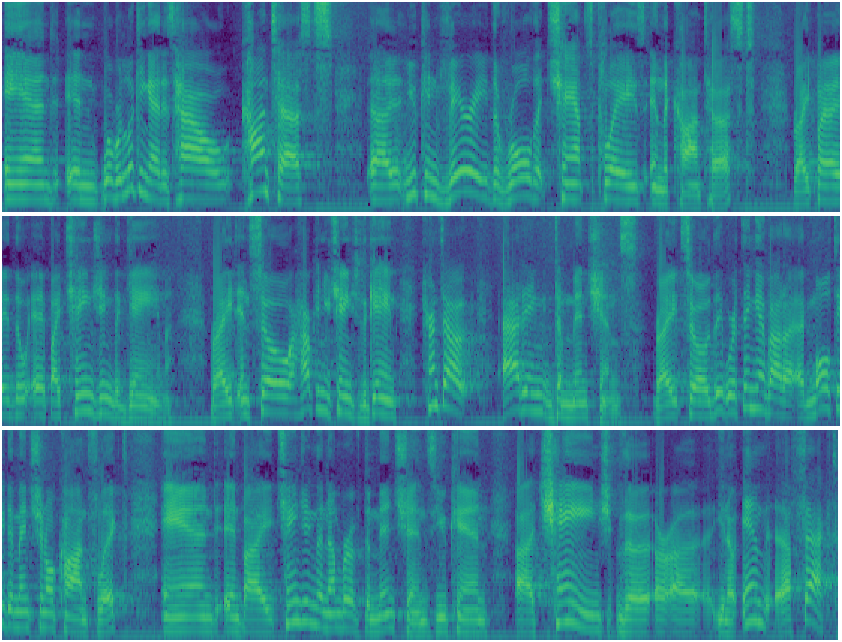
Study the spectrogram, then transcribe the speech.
And, and what we're looking at is how contests uh, you can vary the role that chance plays in the contest, right? By, the, by changing the game, right? And so, how can you change the game? Turns out adding dimensions, right? So we're thinking about a, a multi-dimensional conflict, and, and by changing the number of dimensions, you can uh, change the, or, uh, you know, affect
